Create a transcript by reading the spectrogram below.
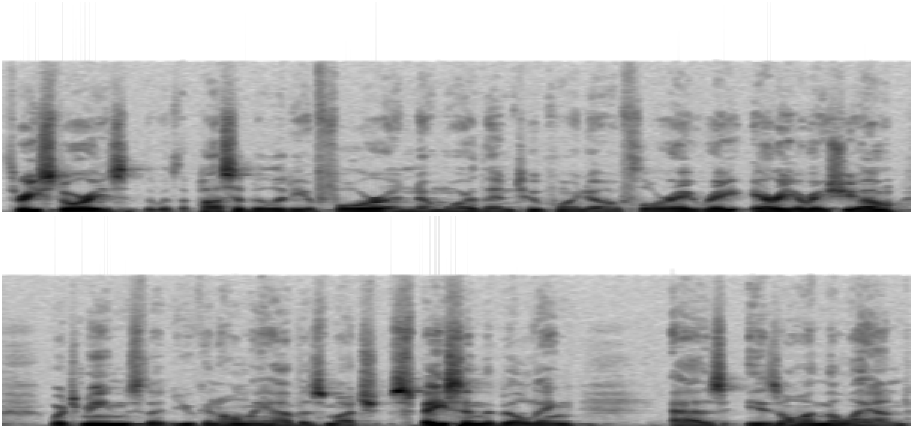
three stories with the possibility of four and no more than 2.0 floor area ratio, which means that you can only have as much space in the building as is on the land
